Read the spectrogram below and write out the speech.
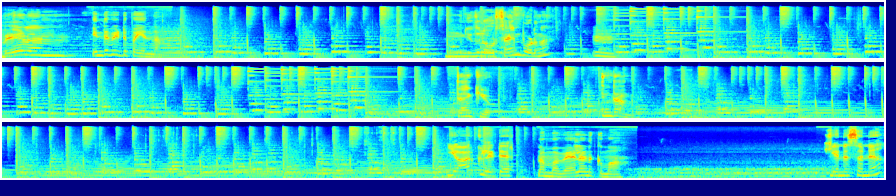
வேலன். இந்த வீட்டு பையன்தான். ம், இதுல ஒரு சைன் போடுங்க. ம். தேங்க்யூ இந்தாங்க. யாருக்கு லெட்டர்? நம்ம வேலனுக்குமா? என்ன சொன்ன?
